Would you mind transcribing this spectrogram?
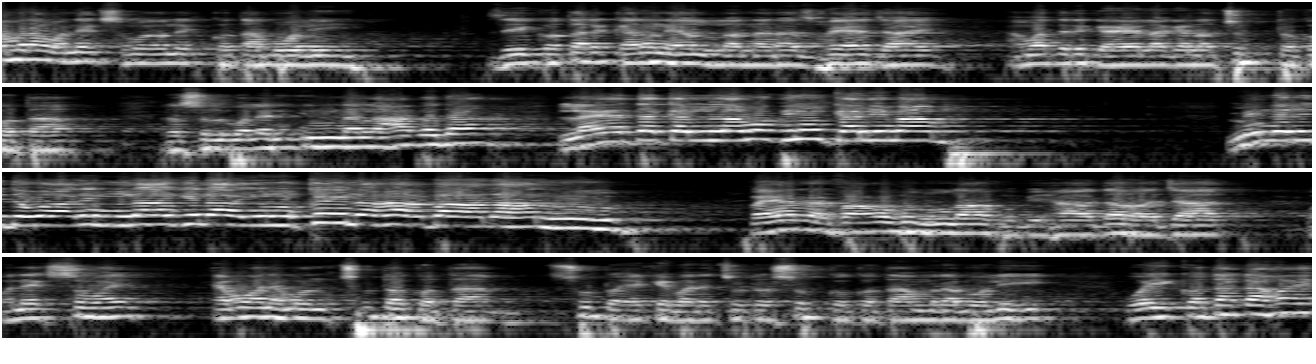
আমরা অনেক সময় অনেক কথা বলি। যে কথার কারণে আল্লাহ নারাজ হয়ে যায়, আমাদের গায়ে লাগে না ছোট্ট কথা। রসুল বলেন, ইন্নাল আবদা লা ইয়াতাকাল্লামু বিল কালিমা মিন রিদওয়ানিল্লাহি লা ইউলকিলাহা বালান ফায়ারফাউহুল্লাহু বিহা দারাজাত। অনেক সময় এমন এমন ছোট কথা, ছোট, একেবারে ছোট, সূক্ষ্ম কথা আমরা বলি। ওই কথাটা হয়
